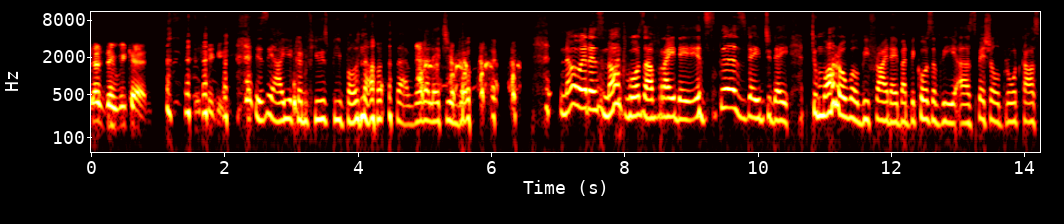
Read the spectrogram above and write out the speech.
Thursday weekend. you see how you confuse people now? I better let you go. no, it is not Woza Friday. It's Thursday today. Tomorrow will be Friday, but because of the uh, special broadcast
